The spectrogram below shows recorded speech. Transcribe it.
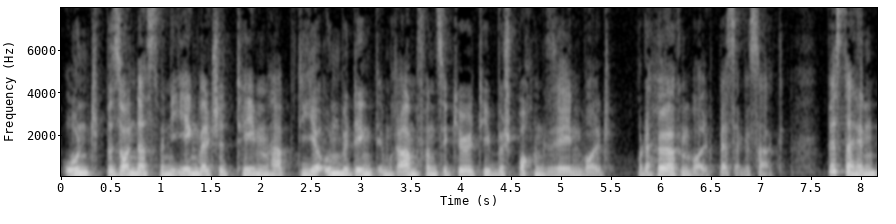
und besonders, wenn ihr irgendwelche Themen habt, die ihr unbedingt im Rahmen von Security besprochen sehen wollt oder hören wollt, besser gesagt. Bis dahin,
